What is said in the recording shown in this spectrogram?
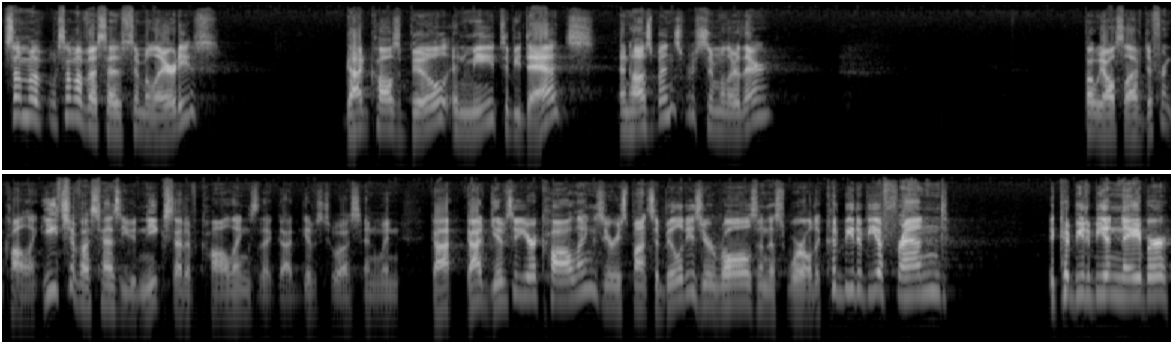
Some of, some of us have similarities. God calls Bill and me to be dads and husbands. We're similar there. But we also have different calling. Each of us has a unique set of callings that God gives to us. And when God, God gives you your callings, your responsibilities, your roles in this world, it could be to be a friend, it could be to be a neighbor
